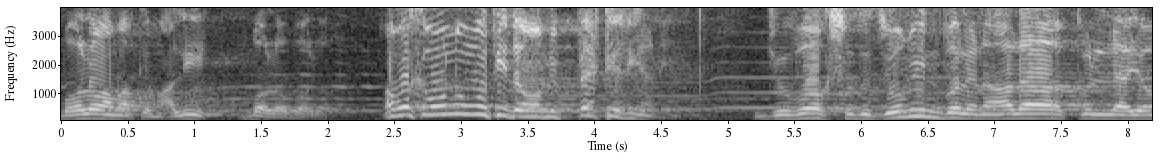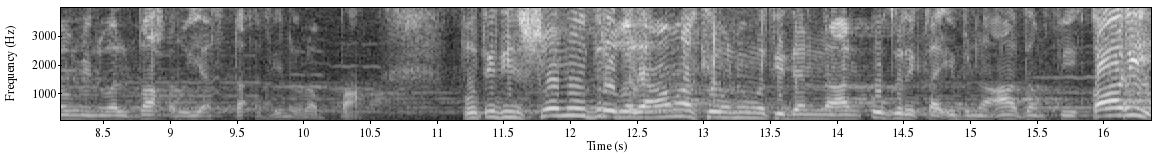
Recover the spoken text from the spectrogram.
বলো আমাকে মালিক, বলো বলো। আমাকে অনুমতি দাও, আমি পেটে নিয়ে আনি। যুবক শুধু জমিন বলে না, আলা কুল্লা ওয়াল বাহরু ইয়াস্তাযিনু রাব্বা। প্রতিদিন সমুদ্র বলে আমাকে অনুমতি দেন না আর উগরিকা আদম ফি কারি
